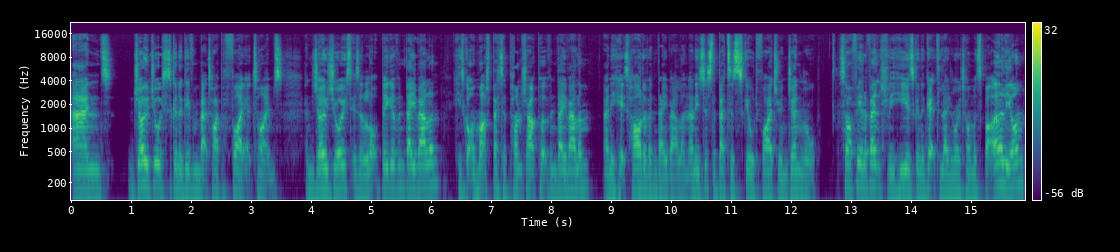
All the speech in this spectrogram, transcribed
And Joe Joyce is going to give him that type of fight at times. And Joe Joyce is a lot bigger than Dave Allen. He's got a much better punch output than Dave Allen. And he hits harder than Dave Allen. And he's just a better skilled fighter in general. So I feel eventually he is going to get to Lenroy Thomas. But early on,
